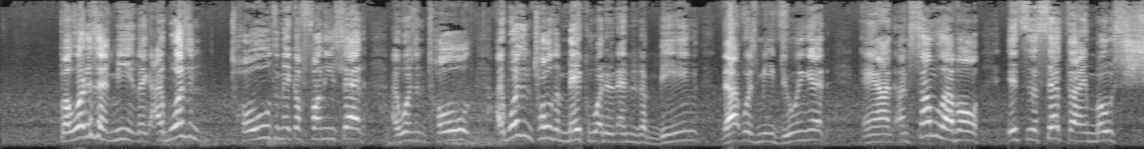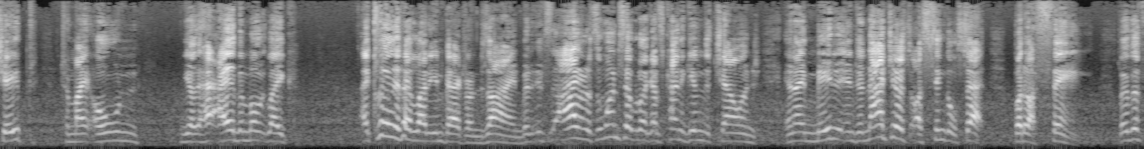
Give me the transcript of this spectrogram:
but what does that mean? Like I wasn't told to make a funny set. I wasn't told. I wasn't told to make what it ended up being. That was me doing it. And on some level, it's the set that I most shaped to my own. You know, I had the most like I clearly had a lot of impact on design, but it's I don't know. It's the one set where like I was kind of given the challenge, and I made it into not just a single set, but a thing. Like the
